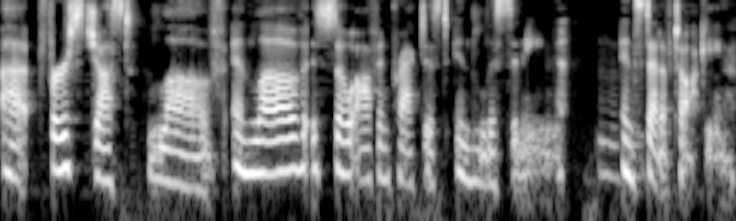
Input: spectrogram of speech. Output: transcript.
uh, first, just love. And love is so often practiced in listening instead of talking.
